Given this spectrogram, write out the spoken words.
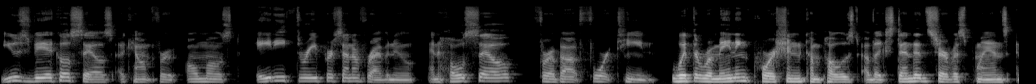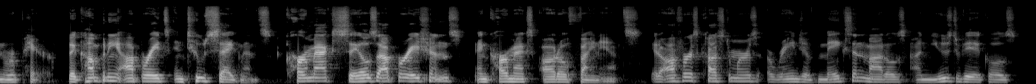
Used vehicle sales account for almost 83% of revenue, and wholesale for about 14, with the remaining portion composed of extended service plans and repair. The company operates in two segments CarMax Sales Operations and CarMax Auto Finance. It offers customers a range of makes and models on used vehicles,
